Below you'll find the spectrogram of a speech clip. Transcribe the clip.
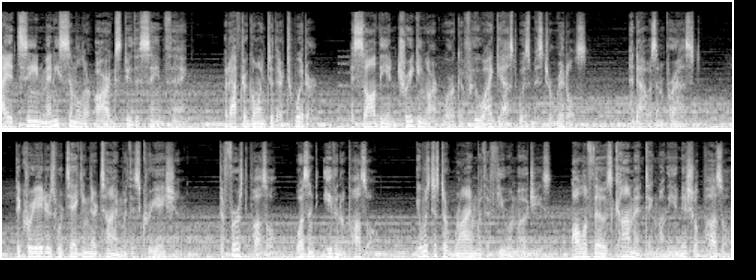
I had seen many similar ARGs do the same thing, but after going to their Twitter, I saw the intriguing artwork of who I guessed was Mr. Riddles, and I was impressed. The creators were taking their time with his creation. The first puzzle wasn't even a puzzle, it was just a rhyme with a few emojis. All of those commenting on the initial puzzle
